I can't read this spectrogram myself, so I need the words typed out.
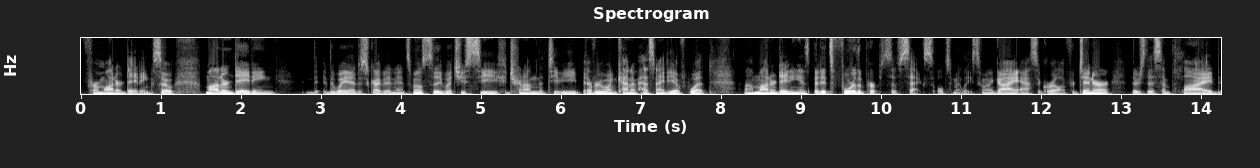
for modern dating. So, modern dating, the, the way I describe it, and it's mostly what you see if you turn on the TV, everyone kind of has an idea of what uh, modern dating is, but it's for the purpose of sex ultimately. So, when a guy asks a girl out for dinner, there's this implied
